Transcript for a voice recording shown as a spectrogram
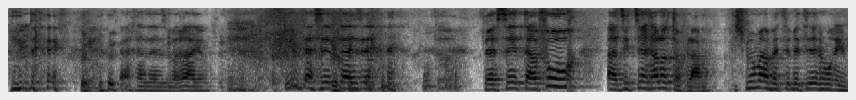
ת- ככה זה הסברה היום. אם תעשה את ההפוך, אז יצא לך לא טוב. למה? תשמעו מה הלל אומרים.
